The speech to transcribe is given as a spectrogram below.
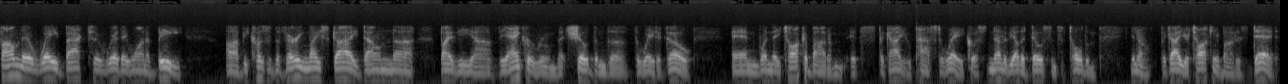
found their way back to where they want to be uh, because of the very nice guy down uh, by the uh, the anchor room that showed them the the way to go. And when they talk about him, it's the guy who passed away because none of the other docents have told them, you know, the guy you're talking about is dead.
